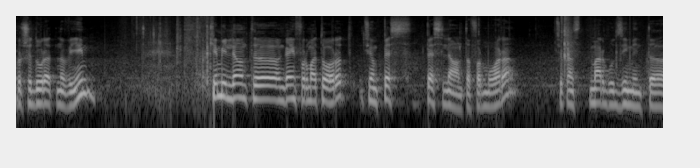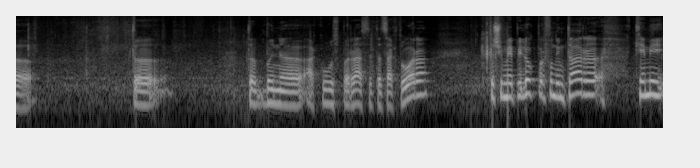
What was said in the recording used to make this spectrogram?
procedurat në vijim. Kemi lëndë nga informatorët që janë pesë pesë lëndë të formuara që kanë marrë guximin të të të bëjnë akuzë për raste të caktuara. Tash me epilog përfundimtar kemi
